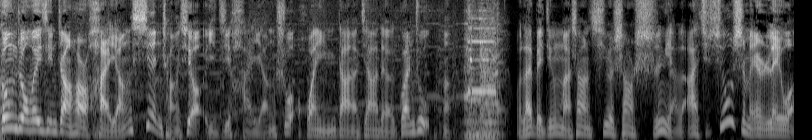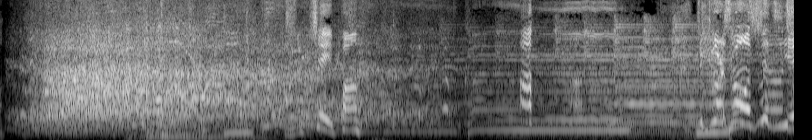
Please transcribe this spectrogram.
公众微信账号“海洋现场秀”以及“海洋说”，欢迎大家的关注啊！我来北京马上七月十号十年了，哎，就就是没人勒我。你们这帮，这歌是我自己。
